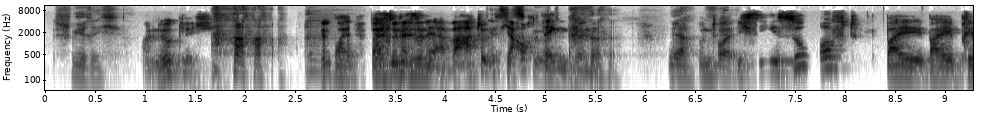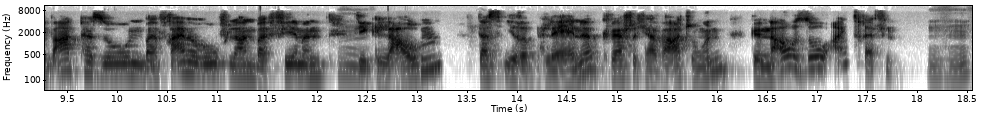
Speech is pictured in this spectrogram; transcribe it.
Schwierig. Möglich. Ne, weil, weil so, eine, so eine Erwartung ist, ist ja auch gut. Denken. ja, und voll. ich sehe es so oft bei, bei Privatpersonen, bei Freiberuflern, bei Firmen, mhm. die glauben, dass ihre Pläne, Querstrich Erwartungen, genau so eintreffen. Mhm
